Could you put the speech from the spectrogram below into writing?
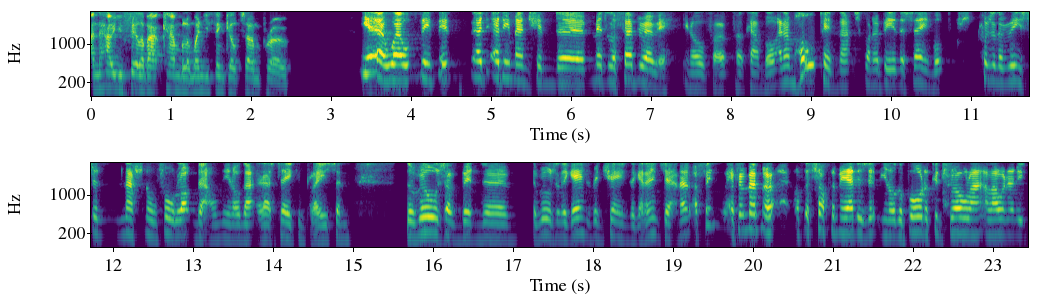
and how you feel about Campbell and when you think he'll turn pro. Yeah, well, the, the, Eddie mentioned uh, middle of February, you know, for, for Campbell, and I'm hoping that's going to be the same. But because of the recent national full lockdown, you know, that that's taken place, and the rules have been uh, the rules of the game have been changed again, isn't it? And I, I, think, if I remember off the top of my head, is it you know the border control aren't allowing any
